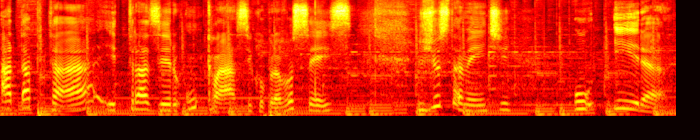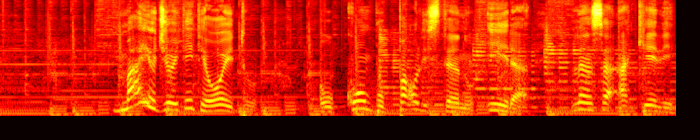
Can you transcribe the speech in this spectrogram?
adaptar e trazer um clássico para vocês, justamente o Ira. Maio de 88, o combo paulistano Ira lança aquele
